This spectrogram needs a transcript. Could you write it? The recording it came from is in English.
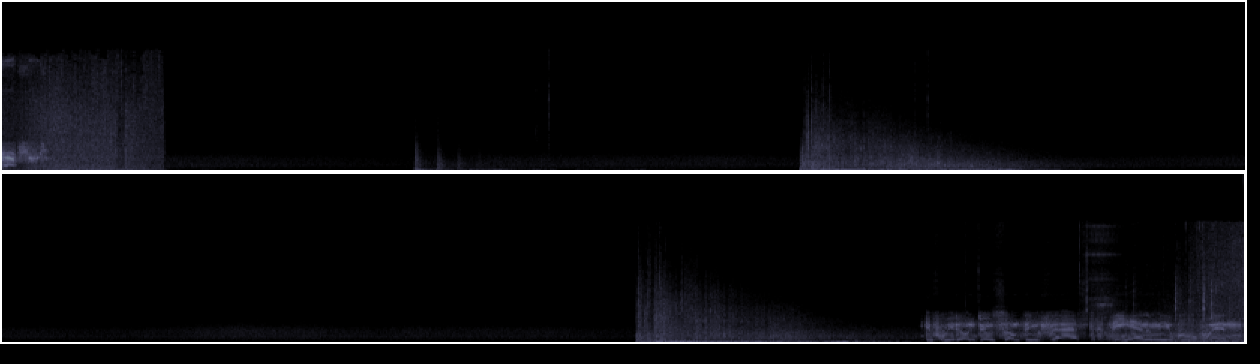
Captured. If we don't do something fast, the enemy will win.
